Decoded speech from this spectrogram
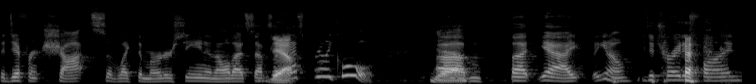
the different shots of like the murder scene and all that stuff. It's like, Yeah. that's really cool. yeah. Um, but yeah, I you know, Detroit is fine.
